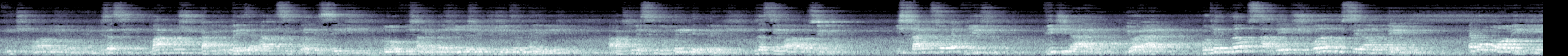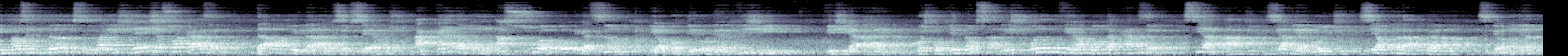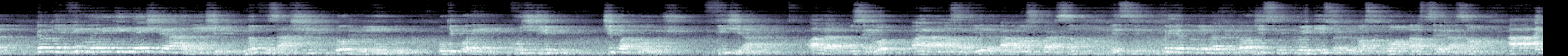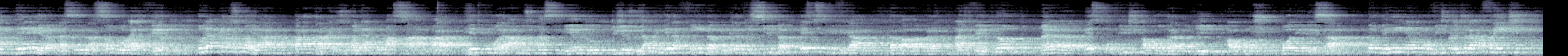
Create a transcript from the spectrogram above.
29 de novembro. Diz assim, Marcos, capítulo 13, a página 56 do Testamento das Bíblias que a gente utiliza na igreja. A partir do versículo 33. Diz assim a palavra do Senhor. Estai sob aviso, vigiai e orai, porque não sabeis quando será o tempo. É como um homem que, ausentando-se do país, enche a sua casa, dá autoridade aos seus servos, a cada um a sua obrigação, e ao cordeiro ordena que vigie. Vigiai, pois porque não sabeis quando virá o dono da casa, se à tarde, se à meia-noite, se ao cantar do galo, se pela manhã pelo que vindo ele inesperadamente, não vos ache dormindo. O que, porém, vos digo, digo a todos: vigiai. Palavra do Senhor para a nossa vida, para o nosso coração, esse primeiro início aqui do nosso encontro, da nossa celebração, a, a ideia da celebração do Advento não é apenas um olhar para trás, um olhar para o passado, para rememorarmos o nascimento de Jesus, a primeira vinda, a primeira visita. Esse é o significado da palavra advento. Não, é, esse convite, ao contrário do que alguns podem pensar, também é um convite para a gente olhar para frente.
